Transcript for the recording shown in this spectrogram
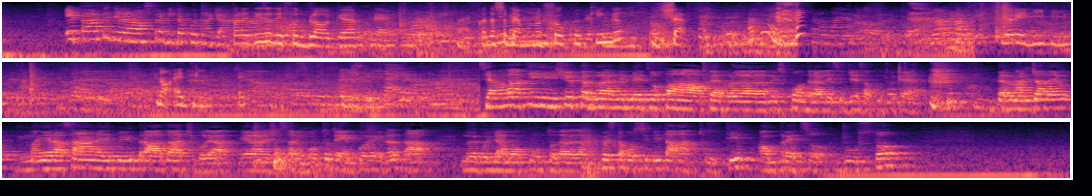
e parte della nostra vita quotidiana. Il paradiso dei food blogger. Ecco, adesso abbiamo uno show cooking, chef. Fiori edibili. No, edili. edibili. Siamo nati circa due anni e mezzo fa per eh, rispondere all'esigenza appunto che per mangiare in maniera sana ed equilibrata voleva, era necessario molto tempo e in realtà noi vogliamo appunto dare questa possibilità a tutti a un prezzo giusto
